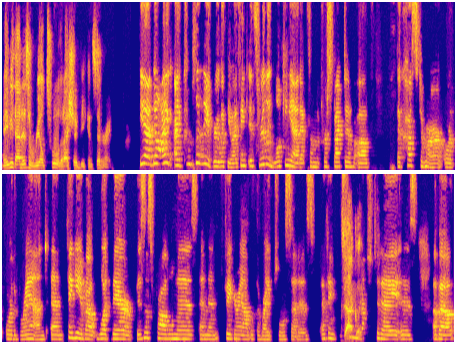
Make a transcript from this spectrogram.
maybe that is a real tool that I should be considering. Yeah, no, I, I completely agree with you. I think it's really looking at it from the perspective of the customer or or the brand and thinking about what their business problem is and then figuring out what the right tool set is. I think exactly today is about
